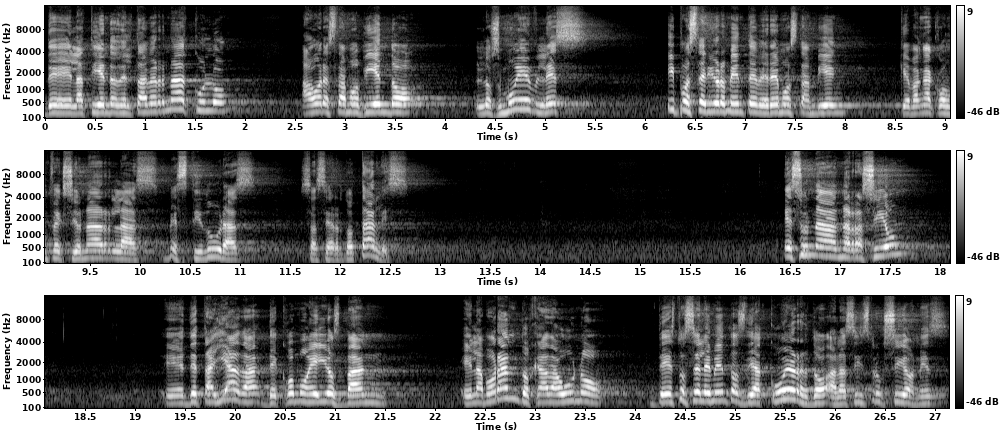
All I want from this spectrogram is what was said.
de la tienda del tabernáculo. Ahora estamos viendo los muebles y posteriormente veremos también que van a confeccionar las vestiduras sacerdotales. Es una narración eh, detallada de cómo ellos van elaborando cada uno de estos elementos de acuerdo a las instrucciones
